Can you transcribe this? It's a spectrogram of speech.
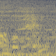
Oh,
